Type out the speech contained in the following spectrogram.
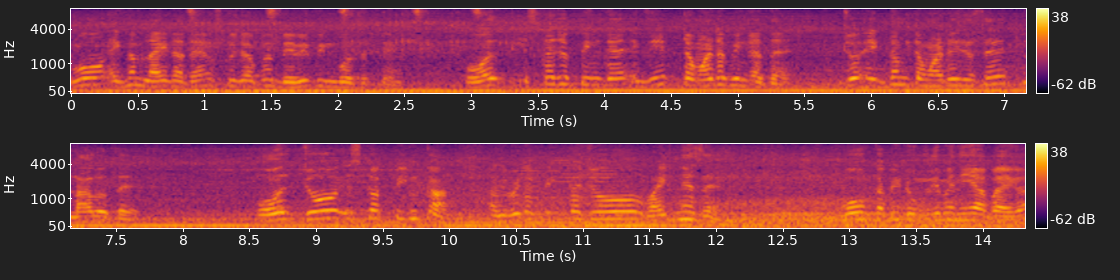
वो एकदम लाइट आता है, उसको जो आप बेबी पिंक बोल सकते हैं। और इसका जो पिंक है एकदम टमाटर पिंक आता है, जो एकदम टमाटर जैसे लाल होता है। और जो इसका पिंक का अलबेटा पिंक का जो वाइटनेस है, वो कभी डूंगरी में नहीं आ पाएगा,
